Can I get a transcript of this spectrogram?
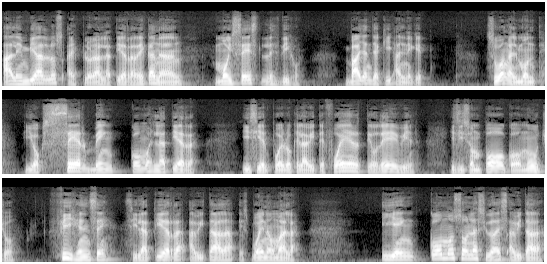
Al enviarlos a explorar la tierra de Canaán, Moisés les dijo, vayan de aquí al Negev Suban al monte y observen cómo es la tierra, y si el pueblo que la habite fuerte o débil, y si son poco o mucho. Fíjense si la tierra habitada es buena o mala, y en cómo son las ciudades habitadas,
